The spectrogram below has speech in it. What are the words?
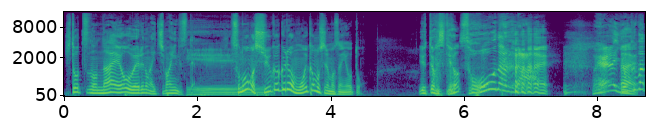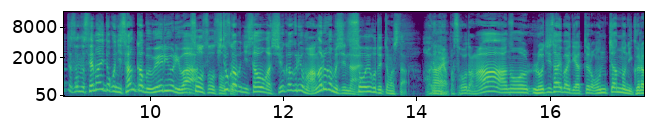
一つの苗を植えるのが一番いいんですって。その方が収穫量も多いかもしれませんよと言ってましたよ。そうなんだ。え欲張ってその狭いとこに3株植えるよりは1株にした方が収穫量も上がるかもしれない。そういうこと言ってました。でもやっぱそうだな。あの露地栽培でやってるおんちゃんのに比べ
